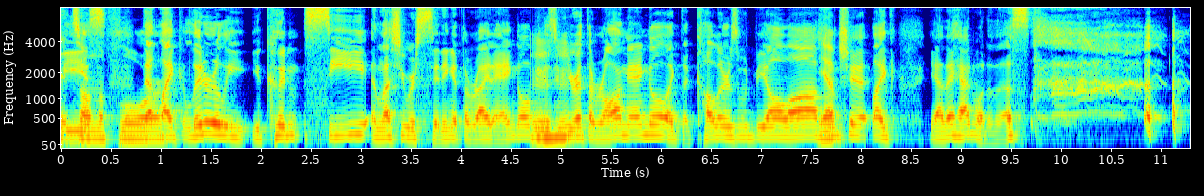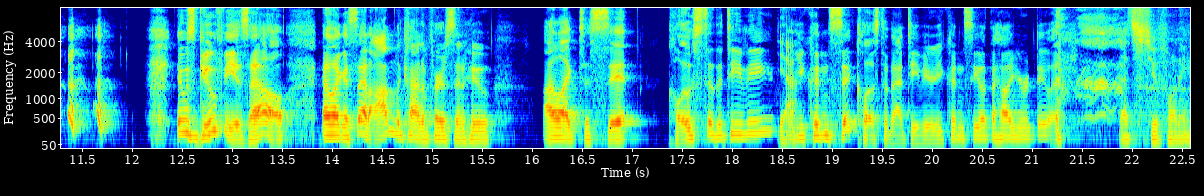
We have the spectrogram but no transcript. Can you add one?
Mm-hmm. Sits on the floor. that like literally you couldn't see unless you were sitting at the right angle because if you're at the wrong angle, like the colors would be all off Mm-hmm. Yep. and shit. Like, yeah, they had one of those. it was goofy as hell. And like I said, I'm the kind of person who I like to sit close to the TV. Yeah. You couldn't sit close to that TV or you couldn't see what the hell you were doing. That's too funny.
